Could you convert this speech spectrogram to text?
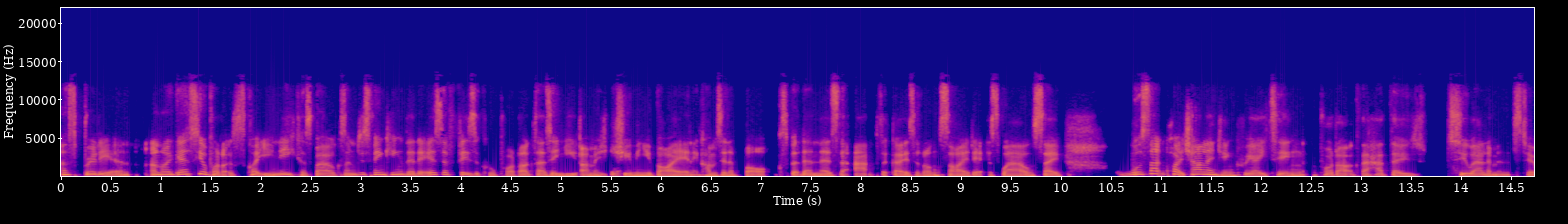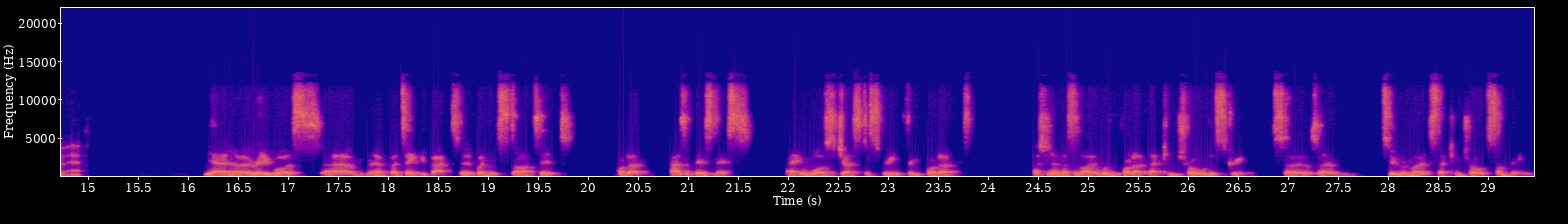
That's brilliant. And I guess your product is quite unique as well, because I'm just thinking that it is a physical product, as in you, I'm assuming you buy it and it comes in a box, but then there's the app that goes alongside it as well. So was that quite challenging creating a product that had those two elements to it? Yeah, no, it really was. Um, if I take you back to when we started product as a business, uh, it was just a screen-free product. Actually, no, that's a lie. It was a product that controlled a screen. So it was um, two remotes that controlled something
